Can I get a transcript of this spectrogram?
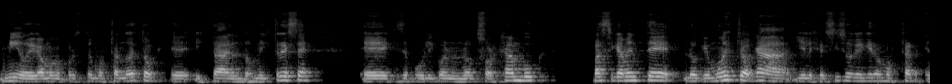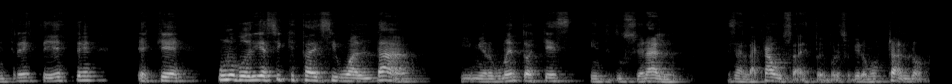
mío, digamos, por eso estoy mostrando esto, eh, y está en el 2013, eh, que se publicó en el Oxford Handbook. Básicamente lo que muestro acá y el ejercicio que quiero mostrar entre este y este es que uno podría decir que esta desigualdad, y mi argumento es que es institucional, esa es la causa de esto y por eso quiero mostrarlo,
